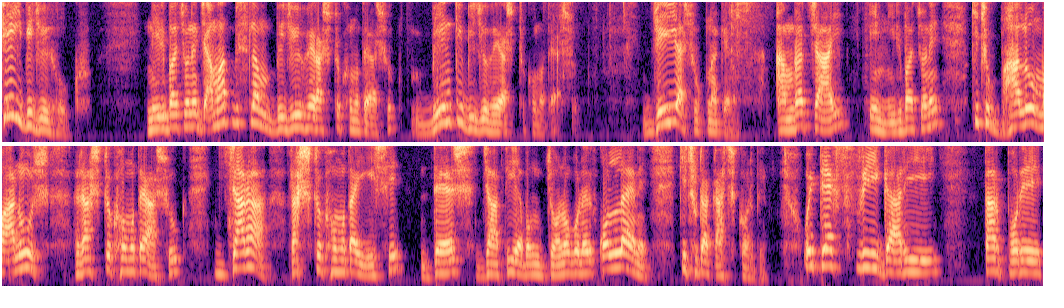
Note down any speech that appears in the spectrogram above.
যেই বিজয়ী হোক, নির্বাচনে জামাত ইসলাম বিজয়ী হয়ে রাষ্ট্র ক্ষমতায় আসুক, বিএনপি বিজয়ী হয়ে রাষ্ট্র ক্ষমতায় আসুক, যেই আসুক না কেন, আমরা চাই এই নির্বাচনে কিছু ভালো মানুষ রাষ্ট্র ক্ষমতায় আসুক, যারা রাষ্ট্র ক্ষমতায় এসে দেশ, জাতি এবং জনগণের কল্যাণে কিছুটা কাজ করবে। ওই ট্যাক্স ফ্রি গাড়ি, তারপরে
